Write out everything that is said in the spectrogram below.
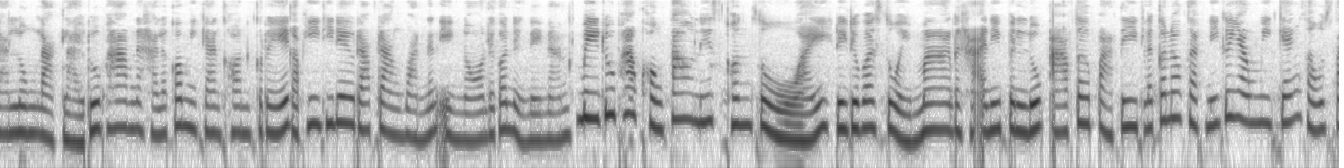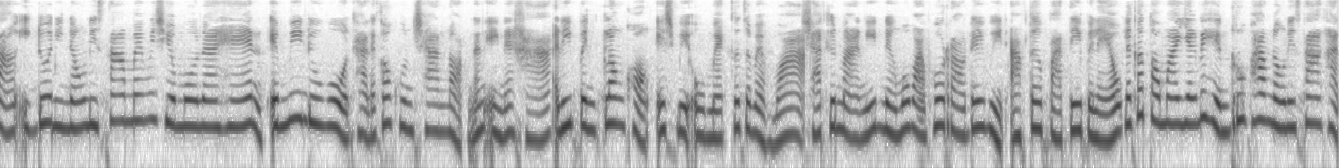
การลงหลากหลายรูปภาพนะคะ แล้วก็มีการคอนเกรสกับพี่ที่ได้รับรางวัลนั่นเองเนาะแล้วก็หนึ่งในนั้น มีรูปภาพของเต้าลิสคนสวยเรียกได้ว่าสวยมากนะคะ อันนี้เป็นลุค after party แล้วก็นอกจากนี้ก็ยังมีแก๊งสาวๆอีกด้วยมีน้องลิซ่าแม่มิเชลโมนาแฮนเอมมี่ดูโวดค่ะ แล้วก็คุณชาร์ลอตนั่นเองนะคะ อันนี้เป็นกล้องของ HBO Max ก็จะแบบว่าชัดขึ้นมานิดนึงเมื่อวานพวกเราได้วีด after party ไปแล้ว แล้วก็ต่อมายังได้เห็นรูปภาพน้องลิซ่าค่ะ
